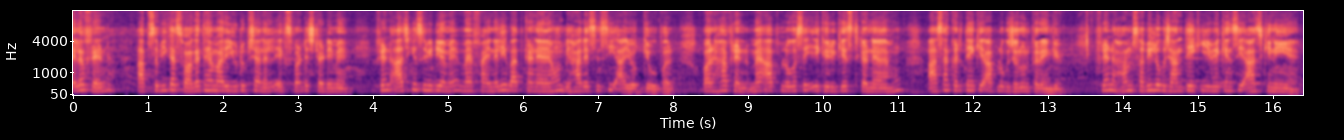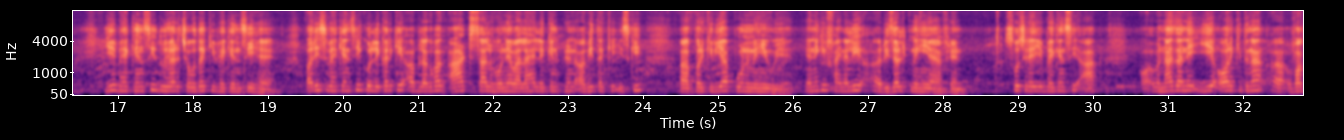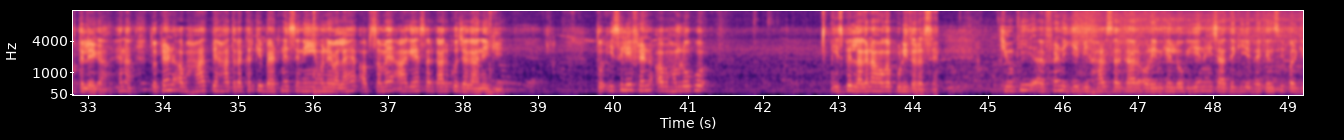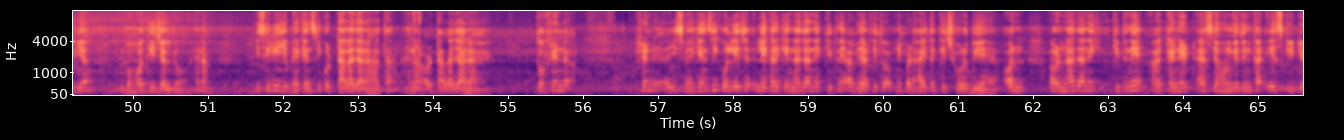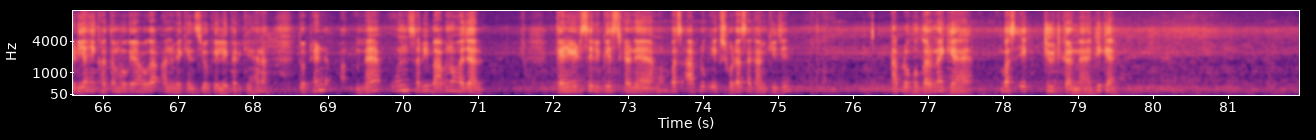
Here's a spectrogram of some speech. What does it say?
Hello friend, आप सभी का स्वागत है हमारे यूट्यूब चैनल एक्सपर्ट स्टडी में। फ्रेंड, आज की इस वीडियो में मैं फाइनली बात करने आया हूँ बिहार एसएससी आयोग के ऊपर। और हाँ फ्रेंड, मैं आप लोगों से एक रिक्वेस्ट करने आया हूँ। आशा करते हैं कि आप लोग ज़रूर करेंगे। फ्रेंड, हम सभी लोग जानते हैं कि ये वैकेंसी आज की नहीं है। ये वैकेंसी 2014 की वैकेंसी है। और इस वैकेंसी को लेकर के अब लगभग आठ साल होने वाला है, लेकिन फ्रेंड, अभी तक की इसकी प्रक्रिया पूर्ण नहीं हुई है। यानी कि फाइनली रिज़ल्ट नहीं आया, फ्रेंड। सोच रहे ये वैकेंसी ना जाने ये और कितना वक्त लेगा, है ना? तो फ्रेंड अब हाथ पे हाथ रख कर के बैठने से नहीं होने वाला है। अब समय आ गया है सरकार को जगाने की। तो इसलिए फ्रेंड अब हम लोग को इस पर लगना होगा पूरी तरह से। क्योंकि फ्रेंड ये बिहार सरकार और इनके लोग ये नहीं चाहते कि ये वैकेंसी प्रक्रिया बहुत ही जल्द हो, है ना? इसीलिए ये वैकेंसी को टाला जा रहा था, है ना? और टाला जा रहा है। तो फ्रेंड फ्रेंड, इस वैकेंसी को ले लेकर के ना जाने कितने अभ्यर्थी तो अपनी पढ़ाई तक के छोड़ दिए हैं और और ना जाने कितने कैंडिडेट ऐसे होंगे जिनका एज क्रिटेरिया ही ख़त्म हो गया होगा अन वैकेंसियों के लेकर के, है ना? तो फ्रेंड, मैं उन सभी बावनों हज़ार कैंडिडेट से रिक्वेस्ट करने आया हूँ। बस आप लोग एक छोटा सा काम कीजिए। आप लोग को करना क्या है? बस एक ट्वीट करना है, ठीक है?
